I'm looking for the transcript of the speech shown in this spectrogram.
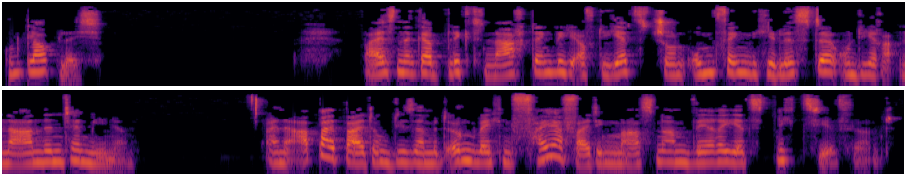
Unglaublich. Weißnecker blickt nachdenklich auf die jetzt schon umfängliche Liste und die nahenden Termine. Eine Abarbeitung dieser mit irgendwelchen Firefighting-Maßnahmen wäre jetzt nicht zielführend.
